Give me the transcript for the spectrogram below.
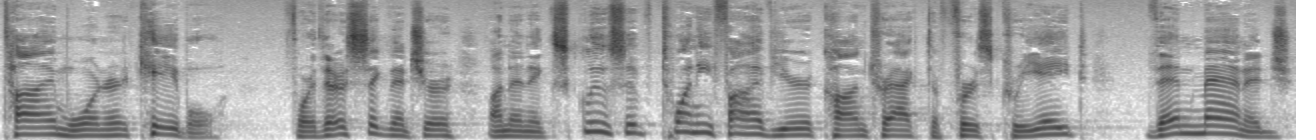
Time Warner Cable for their signature on an exclusive 25 year contract to first create, then manage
